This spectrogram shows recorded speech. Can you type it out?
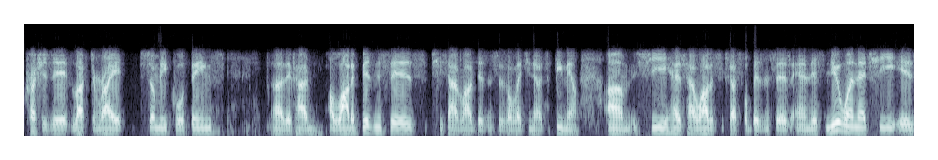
crushes it left and right. So many cool things. Uh, they've had a lot of businesses. She's had a lot of businesses. I'll let you know. It's a female. Um, she has had a lot of successful businesses, and this new one that she is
